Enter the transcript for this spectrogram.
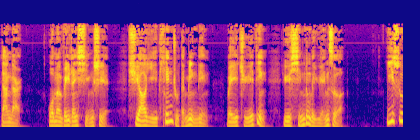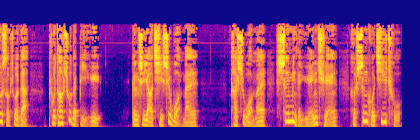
然而，我们为人行事需要以天主的命令为决定与行动的原则。耶稣所说的葡萄树的比喻，更是要启示我们。它是我们生命的源泉和生活基础。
